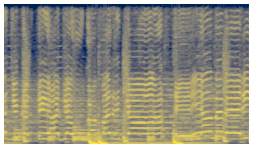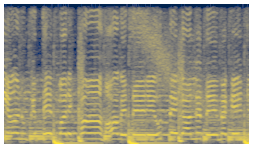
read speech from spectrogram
ਅੱਜ ਕੱਟਿਆ ਜਾਊਗਾ ਪਰਚਾ। ਤੇਰੇ ਆ ਮੈਂ ਵੈਰੀਆਂ ਨੂੰ ਕਿੱਥੇ ਪਰਖਾਂ? ਹੋਵੇ ਤੇਰੇ ਉੱਤੇ ਗੱਲ ਤੇ ਮੈਂ ਕਿੰਜ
